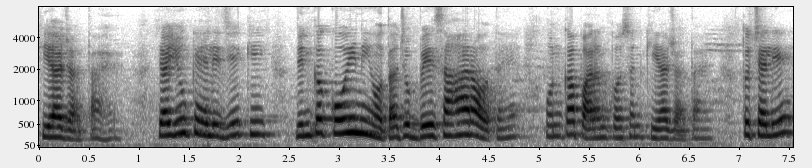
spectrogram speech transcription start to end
किया जाता है। या यूँ कह लीजिए कि जिनका कोई नहीं होता जो बेसहारा होते हैं उनका पालन पोषण किया जाता है। तो चलिए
